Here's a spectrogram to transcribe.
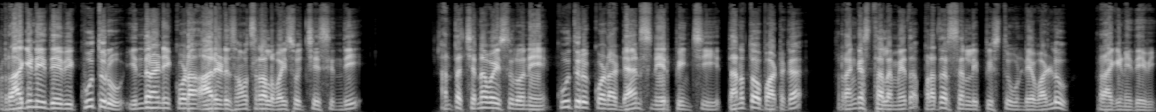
రాగిణీదేవి కూతురు ఇంద్రాణి కూడా ఆరేడు సంవత్సరాల వయసు వచ్చేసింది. అంత చిన్న వయసులోనే కూతురుకు కూడా డాన్స్ నేర్పించి తనతో పాటుగా రంగస్థలం మీద ప్రదర్శనలిప్పిస్తూ ఉండేవాళ్ళు రాగిణీదేవి.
